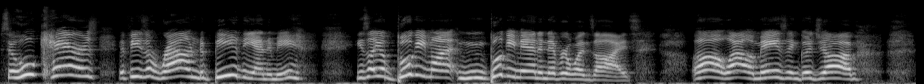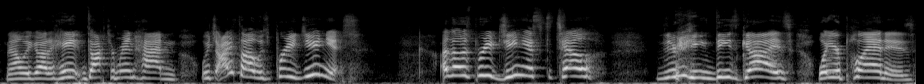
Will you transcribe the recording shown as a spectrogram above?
So who cares if he's around to be the enemy? He's like a boogeyman, boogeyman in everyone's eyes. Oh, wow, amazing, good job. Now we gotta hate Dr. Manhattan, which I thought was pretty genius. I thought it was pretty genius to tell these guys what your plan is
